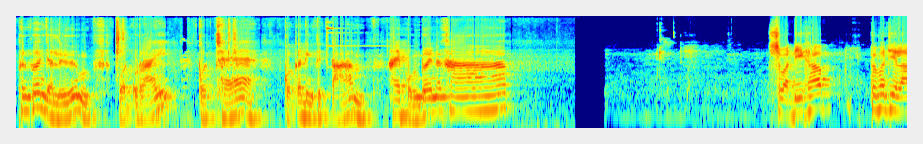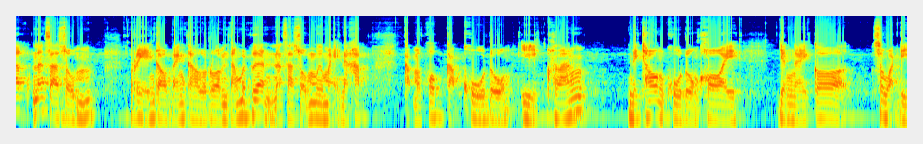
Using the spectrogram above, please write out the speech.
เพื่อนๆอย่าลืม กดไลค์กดแชร์ กดกระดิ่งติดตาม ให้ผมด้วยนะครับ สวัสดีครับ เพื่อนๆที่รักนักสะสมเหรียญเก่าแบงก์เก่ารวมทั้งเพื่อนๆนักสะสมมือใหม่นะครับ กลับมาพบกับครูโดงอีกครั้งในช่องครูโดงคอย ยังไงก็ สวัสดี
